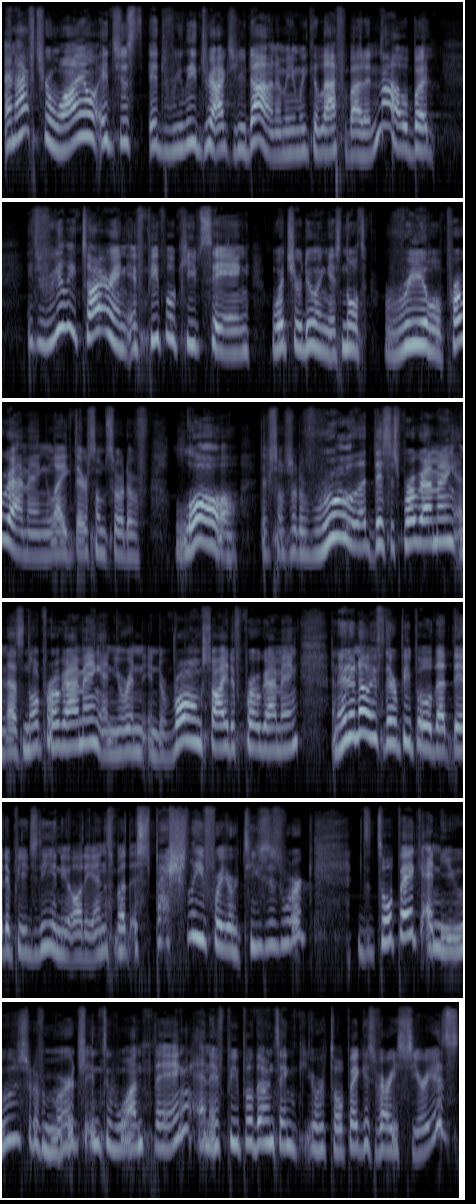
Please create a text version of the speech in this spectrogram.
And after a while, it just, it really drags you down. I mean, we can laugh about it now, but it's really tiring if people keep saying what you're doing is not real programming, like there's some sort of law, there's some sort of rule that this is programming and that's not programming, and you're in, in the wrong side of programming. And I don't know if there are people that did a PhD in the audience, but especially for your thesis work, the topic and you sort of merge into one thing. And if people don't think your topic is very serious,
